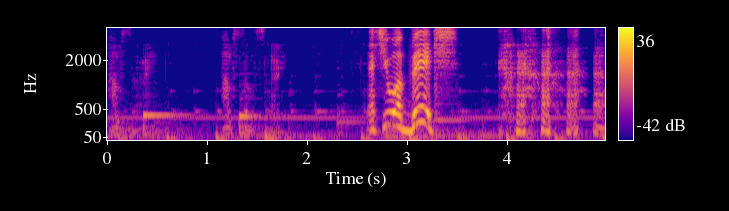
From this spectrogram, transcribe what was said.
I'm sorry. I'm so sorry. That you a bitch.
